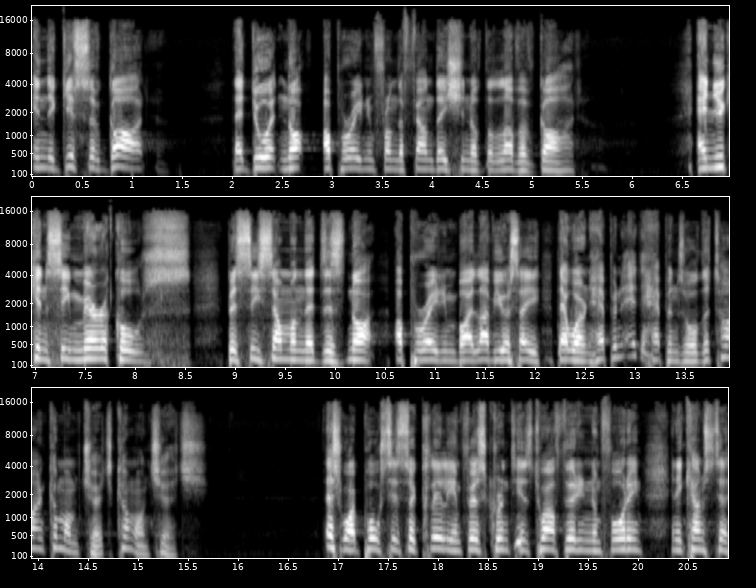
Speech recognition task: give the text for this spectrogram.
in the gifts of God that do it not operating from the foundation of the love of God. And you can see miracles, but see someone that does not operating by love. You say that won't happen. It happens all the time. Come on, church. Come on, church. That's why Paul says so clearly in 1 Corinthians 12, 13, and 14. And he comes to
